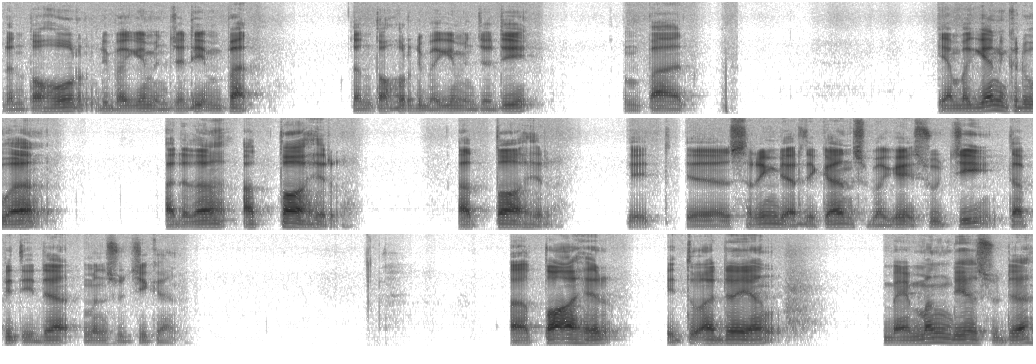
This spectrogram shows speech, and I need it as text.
dan tohur dibagi menjadi empat dan tohur dibagi menjadi empat yang bagian kedua adalah at-tahir. At-tahir ya, sering diartikan sebagai suci tapi tidak mensucikan. At-tahir itu ada yang memang dia sudah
